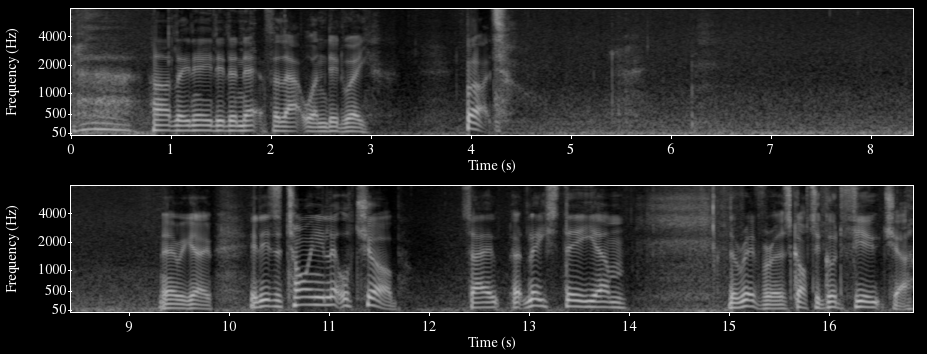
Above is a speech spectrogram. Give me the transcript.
Hardly needed a net for that one, did we? But there we go. It is a tiny little chub, so at least the um, the river has got a good future.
